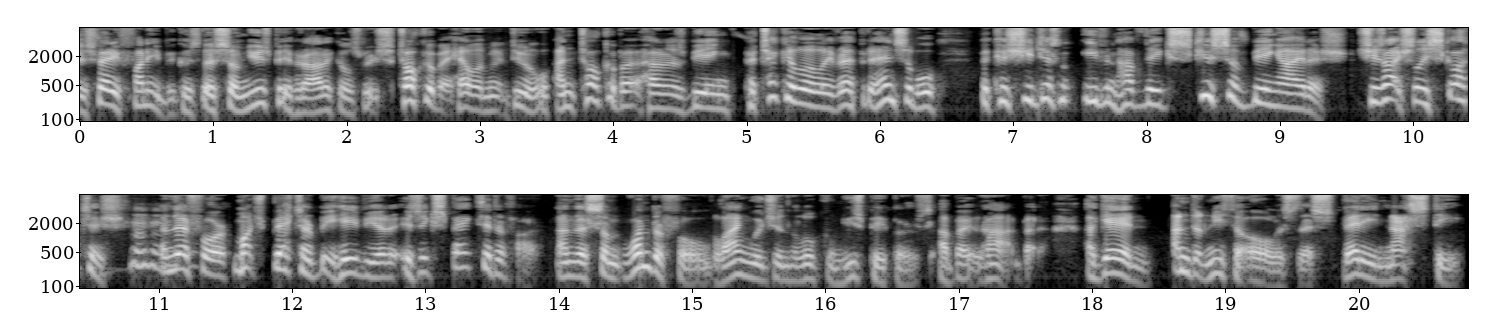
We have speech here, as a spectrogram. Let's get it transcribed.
It's very funny because there's some newspaper articles which talk about Helen McDougall and talk about her as being particularly reprehensible because she doesn't even have the excuse of being Irish. She's actually Scottish, and therefore much better behaviour is expected of her. And there's some wonderful language in the local newspapers about that. But again, underneath it all is this very nasty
